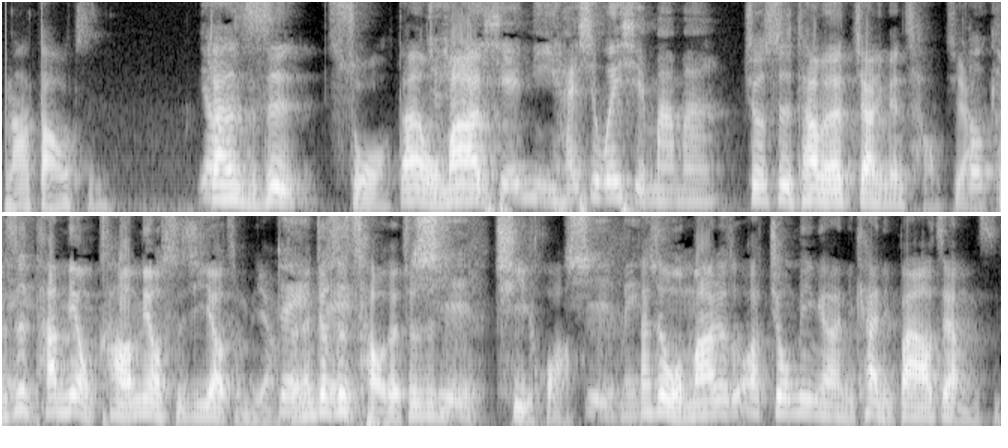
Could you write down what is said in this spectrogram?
拿刀子，要但是只是说。当然我妈威胁你还是威胁妈妈？就是他们在家里面吵架，Okay 可是他没有靠，没有实际要怎么样，可能就是吵的就是气话。但是我妈就说：“哇，救命啊！你看你爸要这样子。”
